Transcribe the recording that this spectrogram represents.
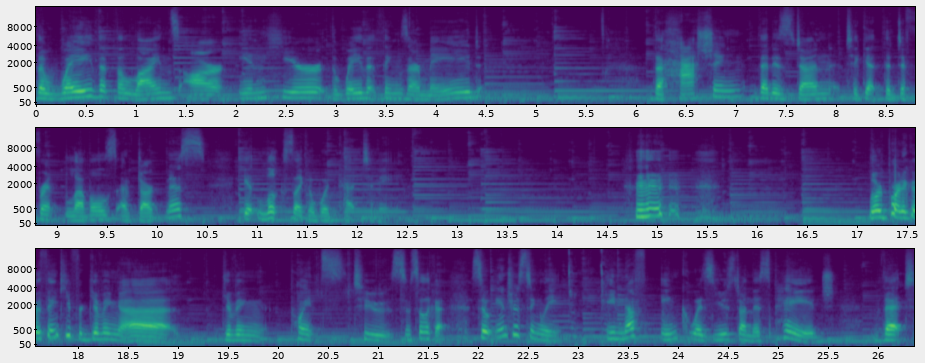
the way that the lines are in here, the way that things are made, the hashing that is done to get the different levels of darkness, it looks like a woodcut to me. Lord Portico, thank you for giving uh, giving points to some silica. So interestingly, enough ink was used on this page that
